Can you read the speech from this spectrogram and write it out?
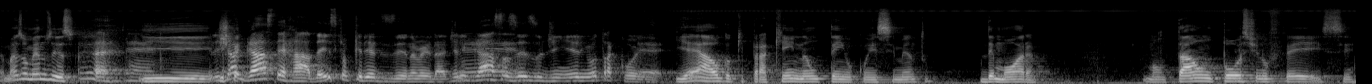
é mais ou menos isso. É. E, ele e já gasta errado, é isso que eu queria dizer, na verdade. Ele é. gasta, às vezes, o dinheiro em outra coisa. É, e é algo que, para quem não tem o conhecimento, demora montar um post no Face,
